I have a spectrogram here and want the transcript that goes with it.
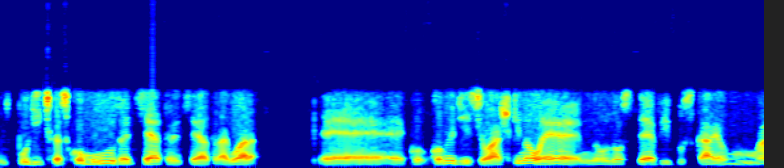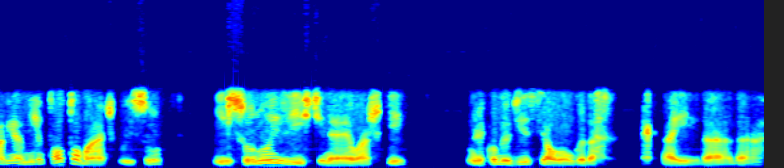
de, políticas comuns, etc, etc. Agora, é, é como eu disse, eu acho que não é, não, não se deve buscar um alinhamento automático. Isso, isso não existe, né? Eu acho que, como eu disse ao longo da, aí, da, da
